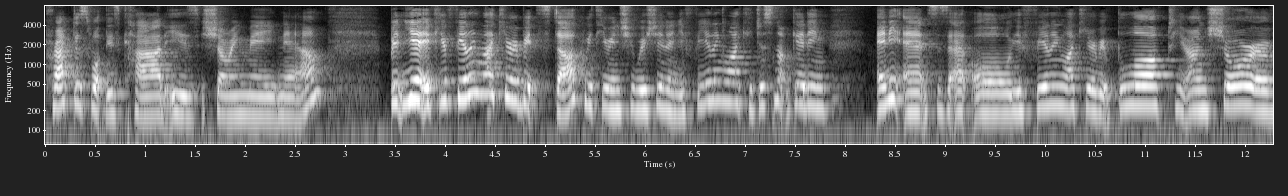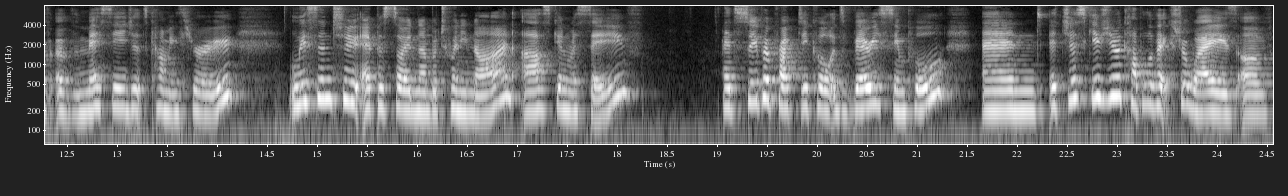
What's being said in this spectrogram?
practice what this card is showing me now. But yeah, if you're feeling like you're a bit stuck with your intuition and you're feeling like you're just not getting any answers at all, you're feeling like you're a bit blocked, you're unsure of, of the message that's coming through, listen to episode number 29 Ask and Receive. It's super practical, it's very simple, and it just gives you a couple of extra ways of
